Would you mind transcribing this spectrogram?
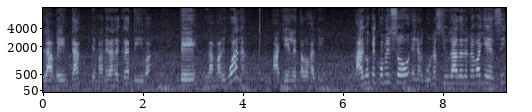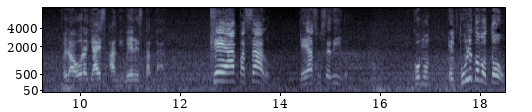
la venta de manera recreativa de la marihuana aquí en el estado Jardín. Algo que comenzó en algunas ciudades de Nueva Jersey, pero ahora ya es a nivel estatal. ¿Qué ha pasado? ¿Qué ha sucedido? Como el público votó,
